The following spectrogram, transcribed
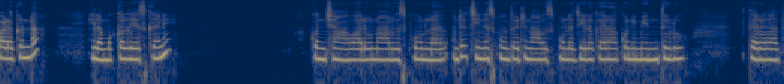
పడకుండా ఇలా ముక్కలు చేసుకొని కొంచెం ఆవాలు నాలుగు స్పూన్ల అంటే చిన్న స్పూన్ తోటి నాలుగు స్పూన్ల జీలకర్ర కొన్ని మెంతులు తర్వాత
